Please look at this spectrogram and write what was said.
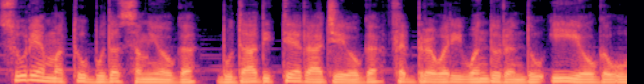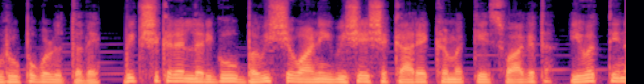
ಸೂರ್ಯ ಮತ್ತು ಬುಧ ಸಂಯೋಗ, ಬುಧಾದಿತ್ಯ ರಾಜಯೋಗ, ಫೆಬ್ರವರಿ ಒಂದರಂದು ಈ ಯೋಗವು ರೂಪುಗೊಳ್ಳುತ್ತದೆ. ವೀಕ್ಷಕರೆಲ್ಲರಿಗೂ ಭವಿಷ್ಯವಾಣಿ ವಿಶೇಷ ಕಾರ್ಯಕ್ರಮಕ್ಕೆ ಸ್ವಾಗತ. ಇವತ್ತಿನ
